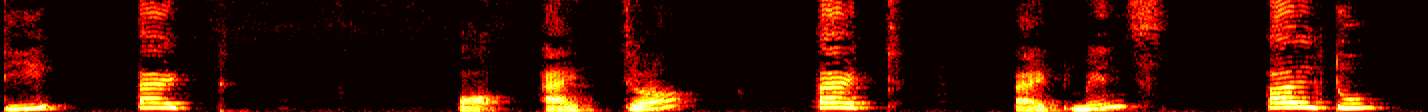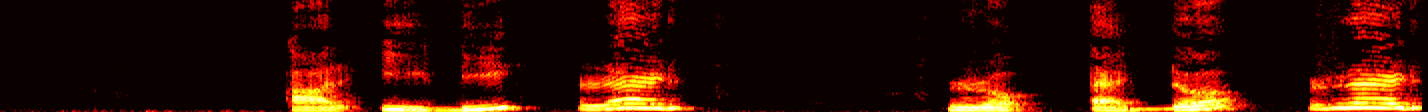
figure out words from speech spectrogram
T Pet, Or actor, pet, pet means paltu. R-E-D, red. R at the red.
